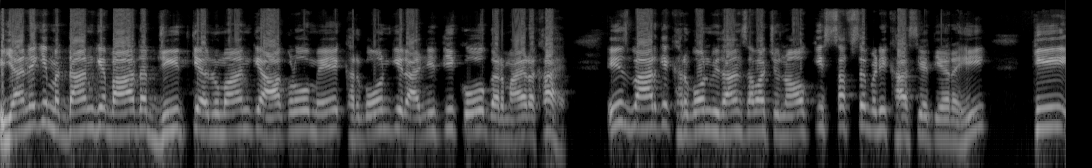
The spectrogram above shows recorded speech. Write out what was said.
यानी कि मतदान के बाद अब जीत के अनुमान के आंकड़ों में खरगोन की राजनीति को गरमाए रखा है। इस बार के खरगोन विधानसभा चुनाव की सबसे बड़ी खासियत यह रही कि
